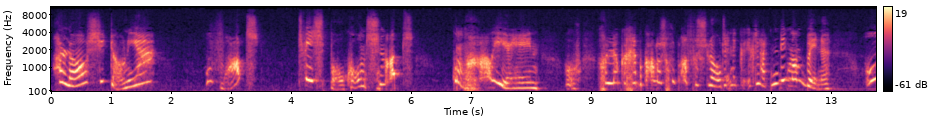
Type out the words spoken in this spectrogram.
Hallo, Sidonia? Wat? Twee spoken ontsnapt? Kom gauw hierheen. Oh, gelukkig heb ik alles goed afgesloten en ik, ik laat niemand binnen. Oeh!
